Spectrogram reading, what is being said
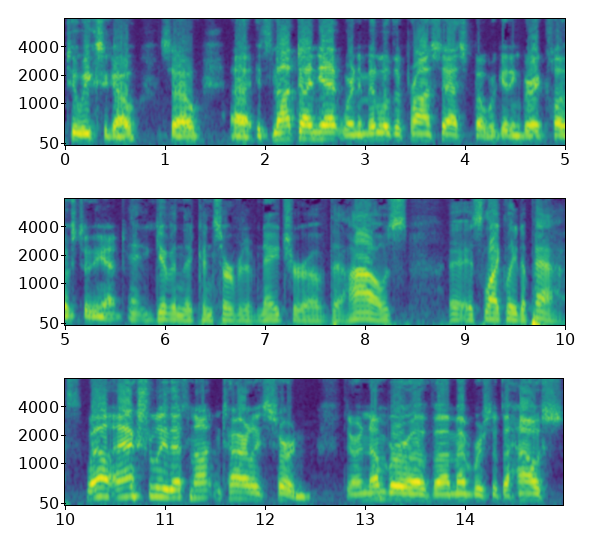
two weeks ago. So uh, it's not done yet. We're in the middle of the process, but we're getting very close to the end. And given the conservative nature of the House, it's likely to pass. Well, actually, that's not entirely certain. There are a number of members of the House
